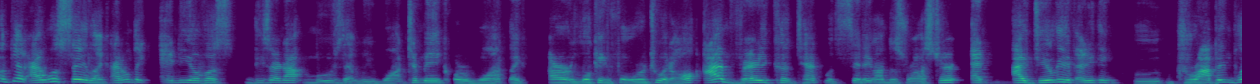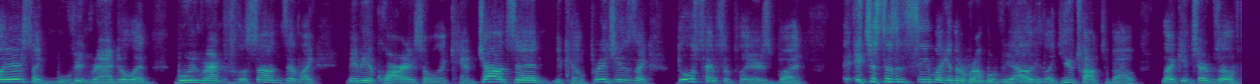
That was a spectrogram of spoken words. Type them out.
Again, I will say, like, I don't think any of us, these are not moves that we want to make or want, like, are looking forward to at all. I'm very content with sitting on this roster and ideally, if anything, dropping players like moving Randle and moving Randle to the Suns and like maybe acquiring someone like Cam Johnson, Mikal Bridges, like those types of players. But it just doesn't seem like in the realm of reality, like you talked about, like in terms of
